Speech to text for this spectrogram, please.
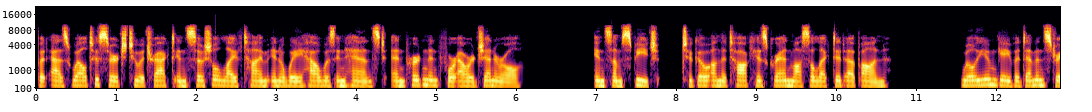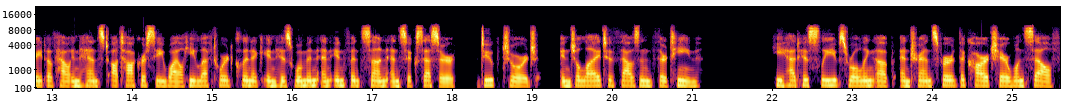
but as well to search to attract in social lifetime in a way how was enhanced and pertinent for our general. In some speech, to go on the talk his grandma selected up on. William gave a demonstrate of how enhanced autocracy while he leftward clinic in his woman and infant son and successor, Duke George, in July 2013. He had his sleeves rolling up and transferred the car chair oneself,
